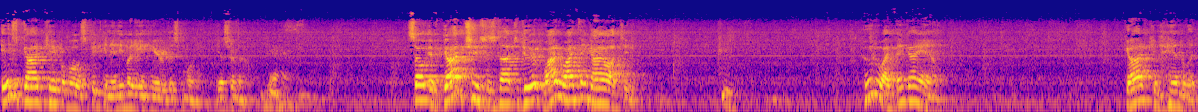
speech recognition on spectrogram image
Is God capable of speaking to anybody in here this morning? Yes or no? Yes. So if God chooses not to do it, why do I think I ought to? Who do I think I am? God can handle it.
